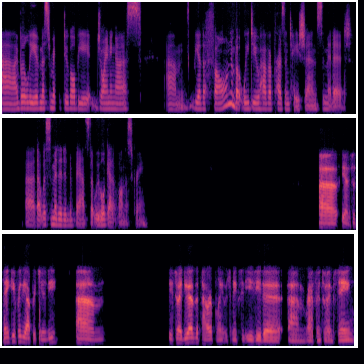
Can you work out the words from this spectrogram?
Uh, I believe Mr. McDougall will be joining us um, via the phone, but we do have a presentation submitted uh, that was submitted in advance that we will get up on the screen. Uh, yeah, so thank you for the opportunity. Um, so I do have the PowerPoint, which makes it easy to um, reference what I'm saying.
